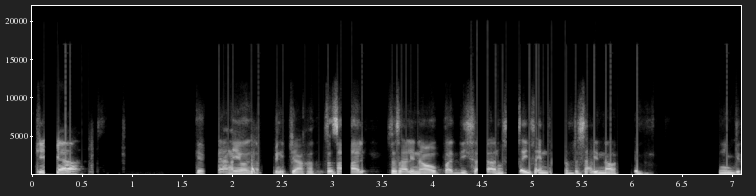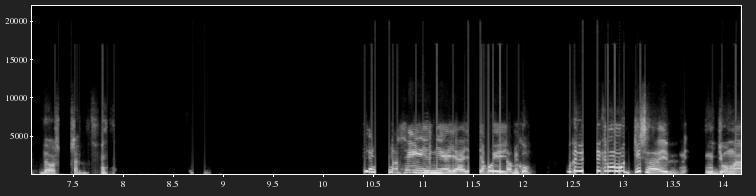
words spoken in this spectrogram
Kaya kaya ngayon sasali sasali na ako pa-D sa ano, sa sasali na ako. Inggit daw siya. Kasi niyayaya ko, eh, sabi ko, "Magaling kang mag-decide." Medyo nga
